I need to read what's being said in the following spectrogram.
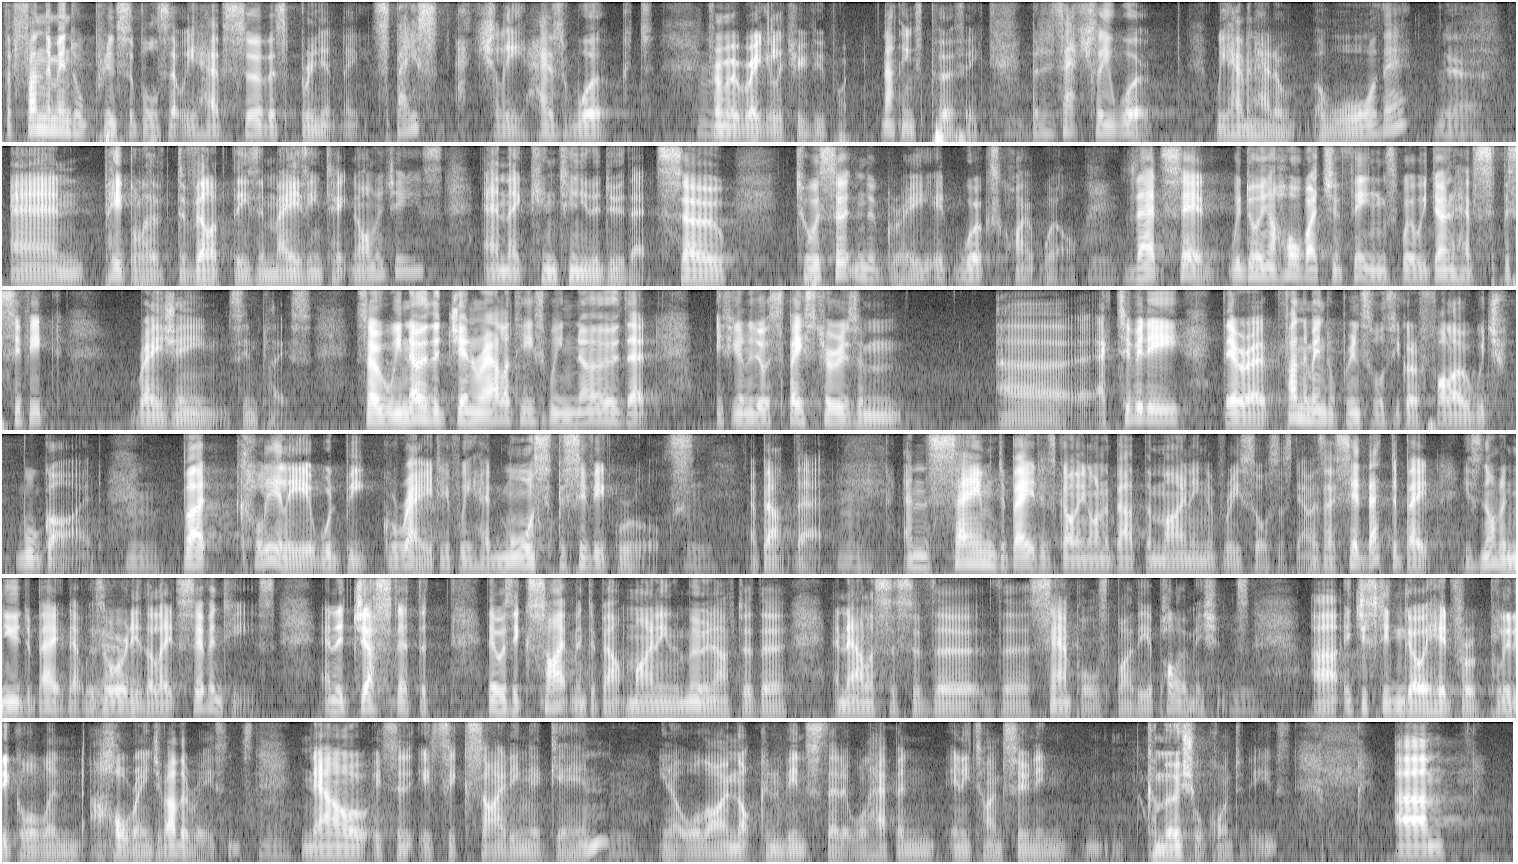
The fundamental principles that we have serve us brilliantly. Space actually has worked hmm. from a regulatory viewpoint. Nothing's perfect, but it's actually worked. We haven't had a, a war there Yeah. and people have developed these amazing technologies and they continue to do that. So, to a certain degree, it works quite well. Mm. That said, we're doing a whole bunch of things where we don't have specific regimes in place. So, we know the generalities, we know that if you're going to do a space tourism uh, activity, there are fundamental principles you've got to follow which will guide. Hmm. But clearly, it would be great if we had more specific rules hmm. about that. Hmm. And the same debate is going on about the mining of resources now. As I said, that debate is not a new debate. That was already the late 70s. And it just at the there was excitement about mining the moon after the analysis of the, the samples by the Apollo missions. Uh, it just didn't go ahead for a political and a whole range of other reasons. Now it's it's exciting again. You know, although I'm not convinced that it will happen anytime soon in commercial quantities. Um,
